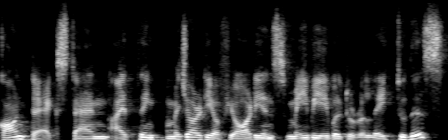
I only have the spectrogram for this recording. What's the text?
context, and I think majority of your audience may be able to relate to this,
